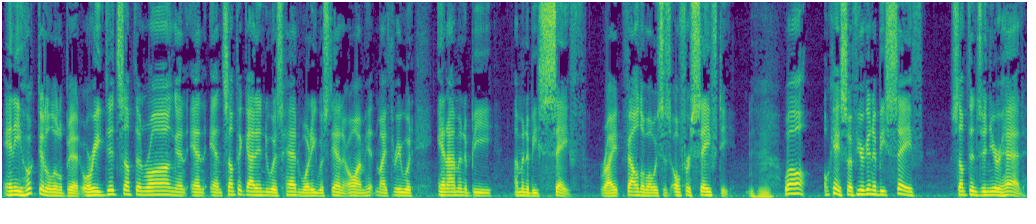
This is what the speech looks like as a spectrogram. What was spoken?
and he hooked it a little bit, or he did something wrong, and and and something got into his head what he was standing. Oh, I'm hitting my three wood, and I'm going to be I'm going to be safe, right? Faldo always says, "Oh, for safety." Mm-hmm. Well, okay, so if you're going to be safe, something's in your head,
